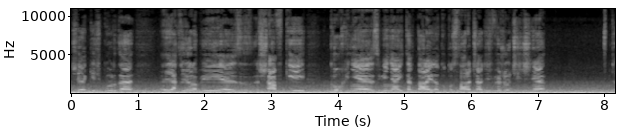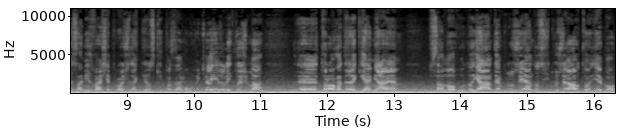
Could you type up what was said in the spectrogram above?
czy jakieś kurde, jak ktoś robi szafki, kuchnię zmienia i tak dalej, no to to stare trzeba gdzieś wyrzucić, nie? Czasami jest właśnie prosi takiego skipa zamówić, a jeżeli ktoś ma e, trochę, tak jak ja miałem samochód, no ja mam ten plus, że ja mam dosyć duże auto, nie? Bo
